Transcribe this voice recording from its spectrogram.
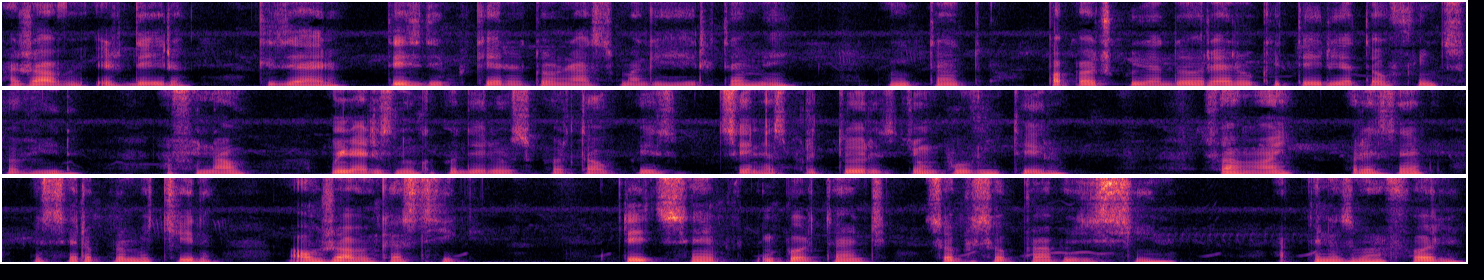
A jovem herdeira quisera, desde pequena, tornar-se uma guerreira também. No entanto, o papel de cuidador era o que teria até o fim de sua vida. Afinal, mulheres nunca poderiam suportar o peso de serem as pretoras de um povo inteiro. Sua mãe, por exemplo, não era prometida ao jovem cacique, desde sempre importante sobre seu próprio destino. Apenas uma folha,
